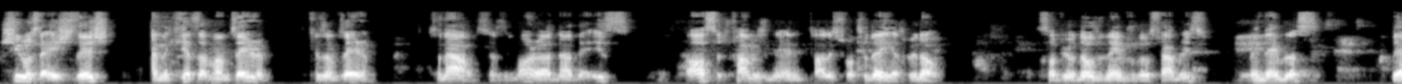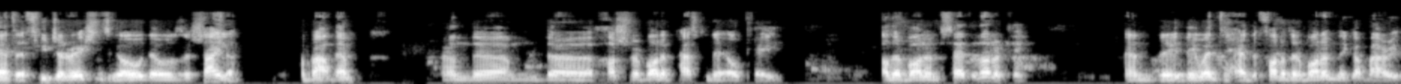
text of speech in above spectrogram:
she was the eshish, and the kids are mamzerim, kids are mamzerim. So now says the Gemara. Now there is all such families in, the, in today, as we know. Some people know the names of those families. They're nameless. That a few generations ago there was a shaila about them, and um, the Chashver bottom passed and they okay. Other bottom said another thing, and they, they went ahead. The father their bottom they got married,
